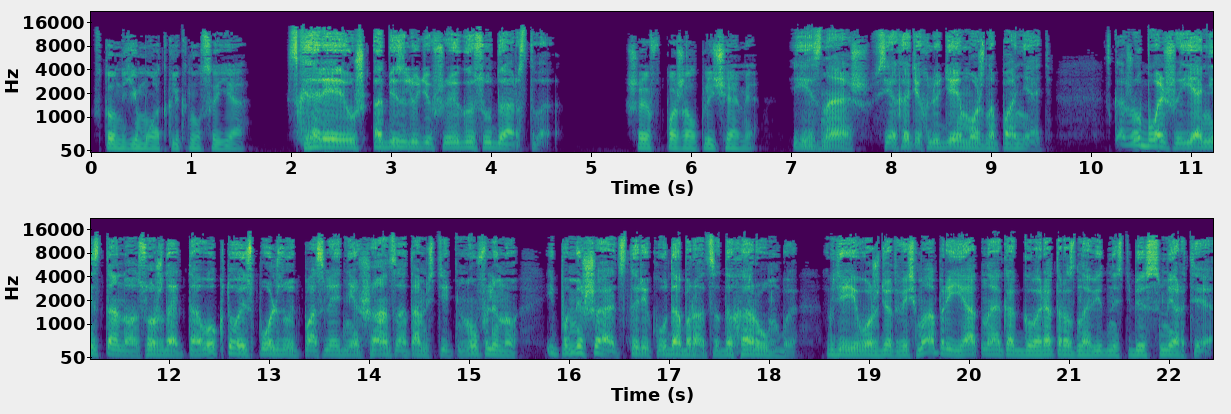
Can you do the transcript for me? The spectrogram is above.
в тон ему откликнулся я. Скорее уж, обезлюдевшее государство. Шеф пожал плечами. И знаешь, всех этих людей можно понять. Скажу больше, я не стану осуждать того, кто использует последний шанс отомстить Нуфлину и помешает старику добраться до Харумбы, где его ждет весьма приятная, как говорят, разновидность бессмертия.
